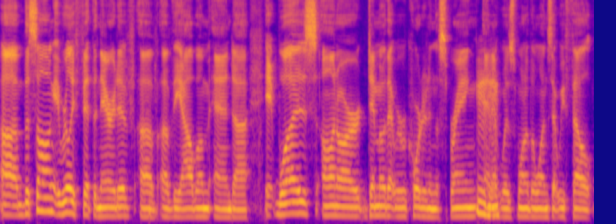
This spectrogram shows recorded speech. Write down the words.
um, the song, it really fit the narrative of, of the album. And uh, it was on our demo that we recorded in the spring. Mm-hmm. And it was one of the ones that we felt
